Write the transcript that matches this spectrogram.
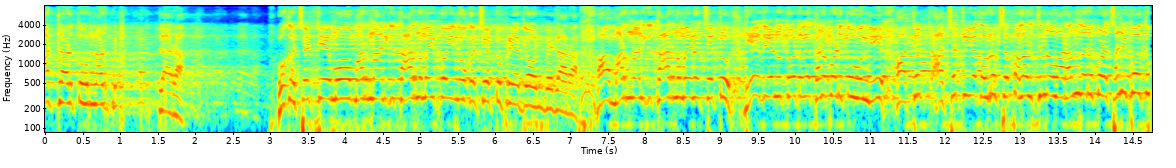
మాట్లాడుతూ ఉన్నాడు ప్రియులారా ఒక చెట్టు ఏమో మరణానికి కారణమైపోయింది. ఒక చెట్టు ప్రియ దేవుని బిడ్డారా. ఆ మరణానికి కారణమైన చెట్టు ఏదేను తోటలో కనపడుతూ ఉంది. ఆ చెట్టు ఆ చెట్టు యొక్క వృక్ష ఫలాలు తిన్న వారందరూ కూడా చనిపోతూ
